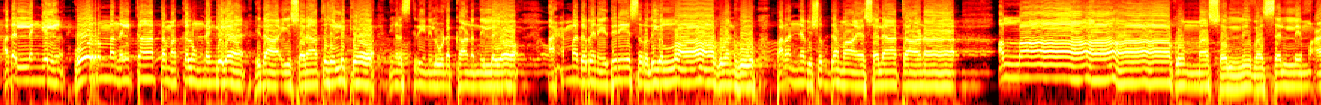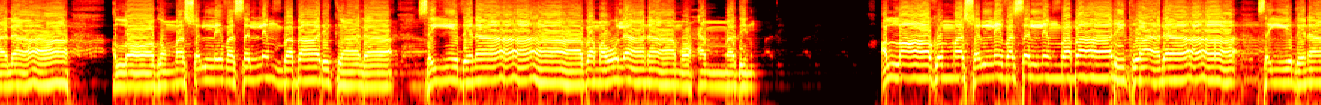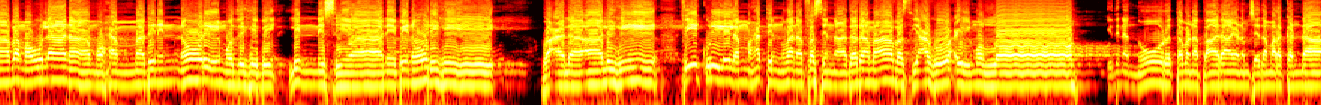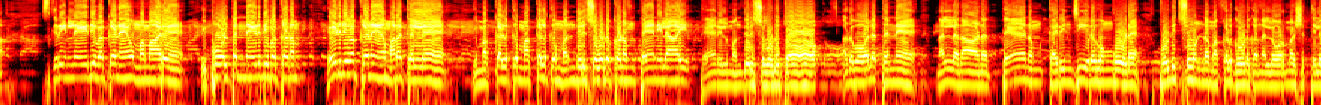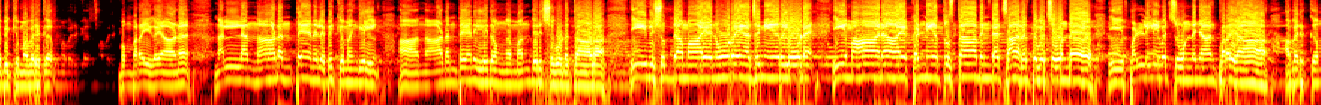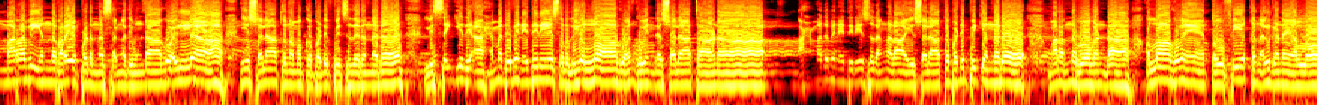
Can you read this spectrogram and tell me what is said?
അതല്ലെങ്കിൽ ഓർമ്മ നിൽക്കാത്ത മക്കളുണ്ടെങ്കിൽ ഇതാ ഈ സ്വലാത്ത് ചൊല്ലിക്കോ. നിങ്ങൾ സ്ക്രീനിലൂടെ കാണുന്നില്ലയോ? അഹമ്മദ് ബിൻ ഇദ്രീസ് റളിയല്ലാഹു പറഞ്ഞ വിശുദ്ധമായ സ്വലാത്താണ്. അല്ലാഹുമ്മ സല്ലി വസല്ലിം അലാ اللهم صل وسلم وبارك على سيدنا ومولانا محمد اللهم صل وسلم وبارك على سيدنا ومولانا محمد النور المذهب للنسيان بنوره وعلى آله في كل لمحة ونفس عدد ما وسعه علم الله ഇതിനെ നൂറ് തവണ പാരായണം ചെയ്ത മറക്കണ്ട സ്ക്രീനിൽ എഴുതി വെക്കണേ ഉമ്മമാരെ ഇപ്പോൾ തന്നെ എഴുതി വെക്കണം എഴുതി വെക്കണേ മറക്കല്ലേ ഈ മക്കൾക്ക് മക്കൾക്ക് മന്ദിരിച്ചു കൊടുക്കണം തേനിലായി തേനിൽ മന്ദിരിച്ചു കൊടുത്തോ അതുപോലെ തന്നെ നല്ലതാണ് തേനും കരിഞ്ചീരകവും കൂടെ പൊടിച്ചുകൊണ്ട് മക്കൾക്ക് കൊടുക്കാൻ നല്ല ഓർമ്മശക്തി ലഭിക്കും അവർക്ക് ഇപ്പം പറയുകയാണ് നല്ല നാടൻ തേൻ ലഭിക്കുമെങ്കിൽ ആ നാടൻ തേനിൽ ഇതൊന്ന് മന്ദിരിച്ചു കൊടുത്താൾ ഈ വിശുദ്ധമായ നൂറെ അജമീറിലൂടെ ഈ മഹാനായ കണ്ണിയത്തുസ്താദിന്റെ ചാരത്ത് വെച്ചുകൊണ്ട് ഈ പള്ളിയിൽ വെച്ചുകൊണ്ട് ഞാൻ പറയാ അവർക്ക് മറവി എന്ന് പറയപ്പെടുന്ന സംഗതി ഉണ്ടാകുകയില്ല ഈ സ്വലാത്ത് നമുക്ക് പഠിപ്പിച്ചു തരുന്നത് ലിസയ്യദ് അഹമ്മദ് ബിൻ എതിരെ സ്വലാത്താണ്. അഹമ്മദ് ബിൻ ഇദ്രീസ് തങ്ങളായി സ്വലാത്ത് പഠിപ്പിക്കുന്നത് മറന്നു പോകണ്ട അള്ളാഹുവേ തൗഫീഖ് നൽകണേ അല്ലോ.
